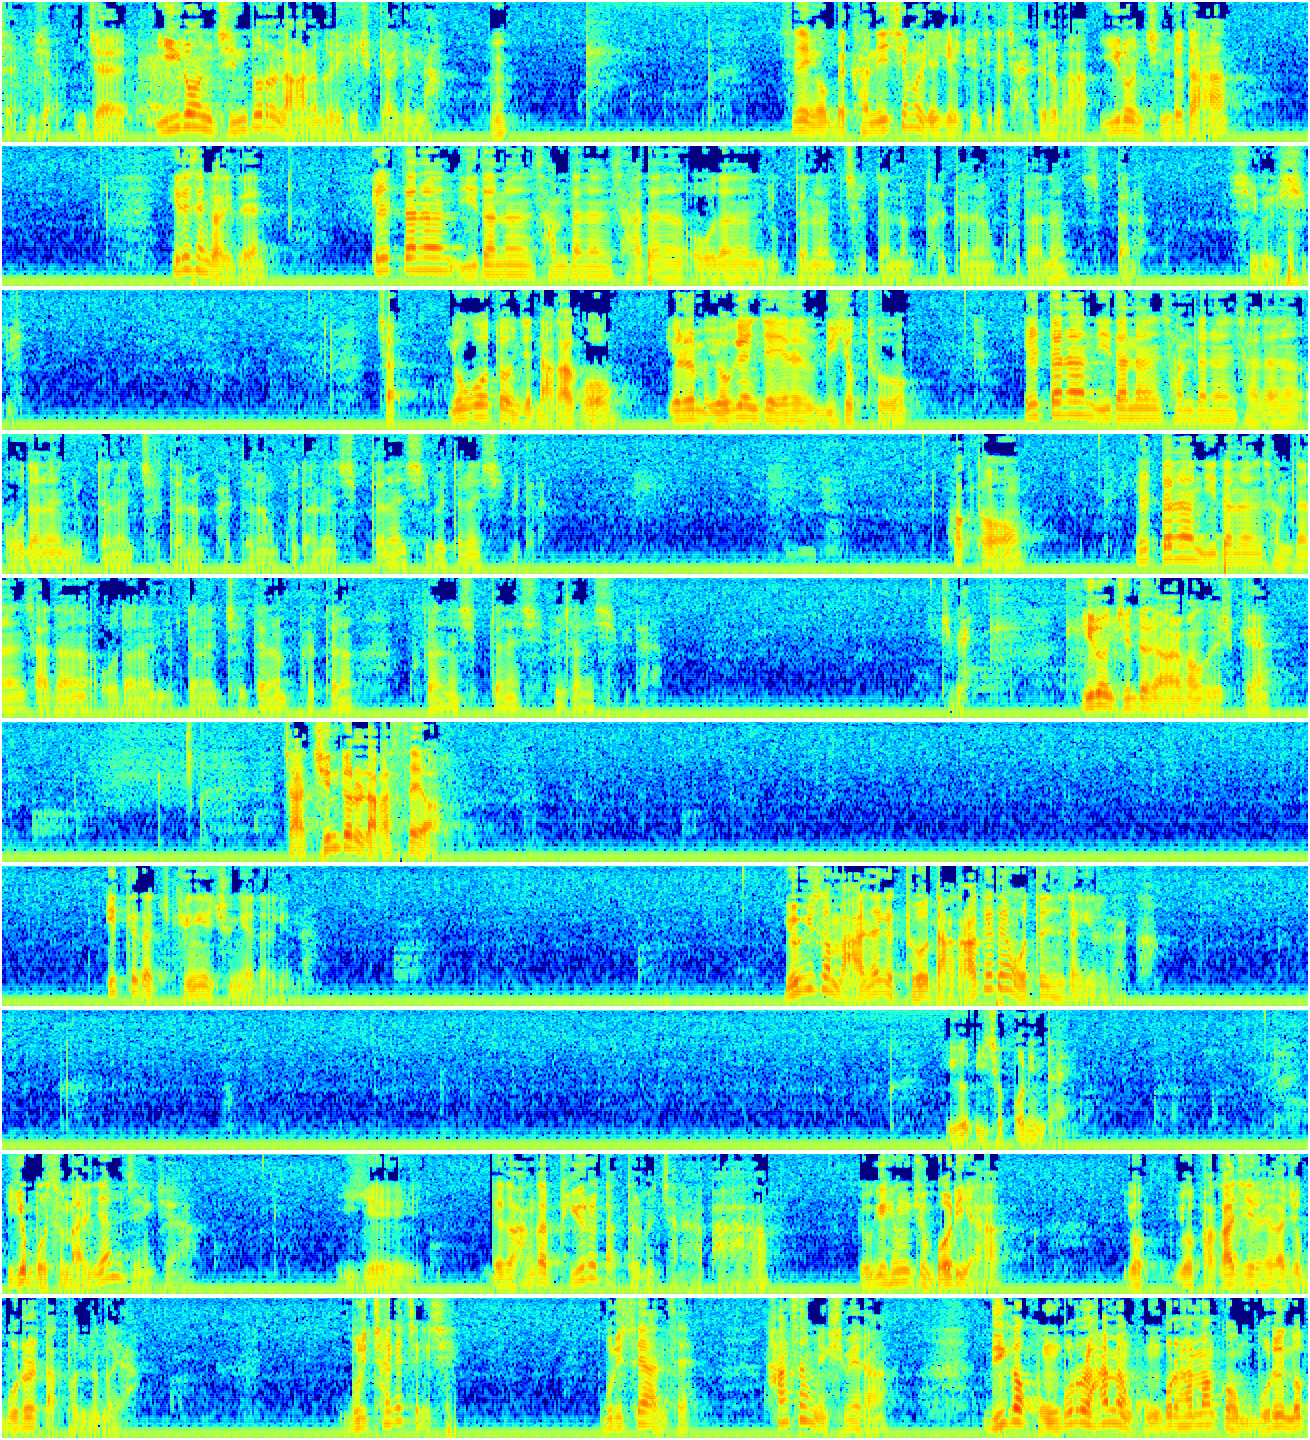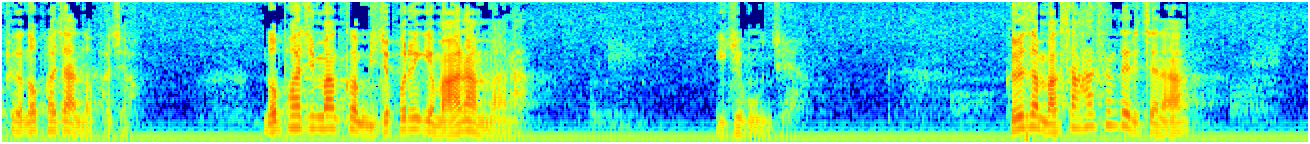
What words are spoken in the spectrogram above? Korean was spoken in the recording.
자, 이제, 이제 이론 진도를 나가는 걸 얘기해 줄게 알겠나? 응? 선생님 요 메커니즘을 얘기해 주니까 잘 들어봐. 이론 진도다. 이래 생각이 돼. 1단은, 2단은, 3단은, 4단은, 5단은, 6단은, 7단은, 8단은, 9단은, 10단은, 11, 12. 자, 요것도 이제 나가고, 예를 들면, 요게 이제 예를 들면 미적투. 1단은, 2단은, 3단은, 4단은, 5단은, 6단은, 7단은, 8단은, 9단은, 10단은, 11단은, 12단은. 확통. 1단은, 2단은, 3단은, 4단은, 5단은, 6단은, 7단은, 8단은, 9단은, 10단은, 11단은, 12단은. 기백. 이런 진도를 나가는 방법 해줄게. 자, 진도를 나갔어요. 이때가 굉장히 중요하다 알겠나? 여기서 만약에 더 나가게 되면 어떤 현상이 일어날까? 이걸 잊어버린다. 이게 무슨 말이냐면 얘기야. 이게 내가 한 가지 비유를 딱 들었잖아. 봐. 요게 형주 머리야. 요, 요 바가지를 해가지고 물을 딱 붓는 거야. 물이 차겠지, 그치? 물이 새, 안 새? 항상 명심해라. 네가 공부를 하면 공부를 할 만큼 물의 높이가 높아져, 안 높아져? 높아진 만큼 잊어버리는 게 많아, 안 많아? 이게 문제야. 그래서 막상 학생들 있잖아.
